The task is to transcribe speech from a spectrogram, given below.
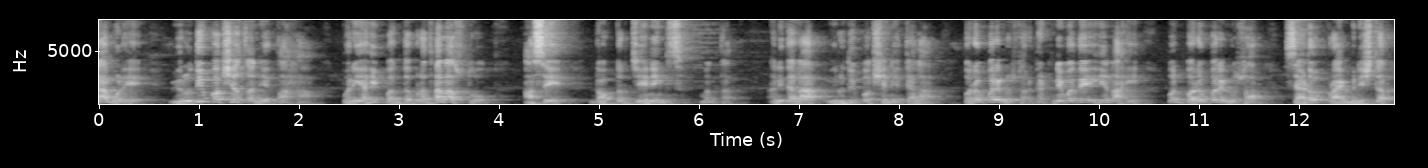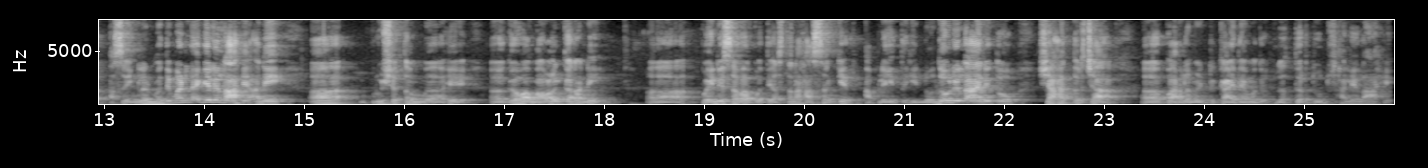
त्यामुळे विरोधी पक्षाचा नेता हा पर्यायी पंतप्रधान असतो असे डॉक्टर जेनिंग्स म्हणतात. आणि त्याला विरोधी पक्ष नेत्याला परंपरेनुसार घटनेमध्ये हे नाही पण परंपरेनुसार सॅडो प्राईम मिनिस्टर असं इंग्लंडमध्ये म्हणलं गेलेलं आहे. आणि पुरुषोत्तम हे गवा मावळणकरांनी पहिले सभापती असताना हा संकेत आपल्या इथंही नोंदवलेला आहे. आणि तो शहात्तरच्या पार्लमेंटरी कायद्यामध्ये सुद्धा तरतूद झालेला आहे.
